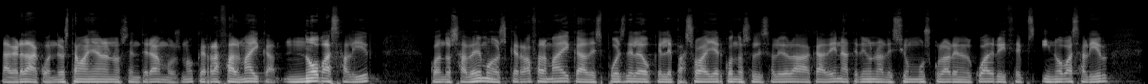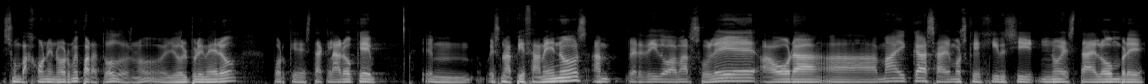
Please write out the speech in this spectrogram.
la verdad, cuando esta mañana nos enteramos, ¿no? Que Rafa Almaica no va a salir, cuando sabemos que Rafa Maica, después de lo que le pasó ayer cuando se le salió la cadena, tenido una lesión muscular en el cuádriceps y no va a salir, es un bajón enorme para todos, ¿no? Yo el primero, porque está claro que em, es una pieza menos, han perdido a Marsolé, ahora a Maika, sabemos que Hirschi no está el hombre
